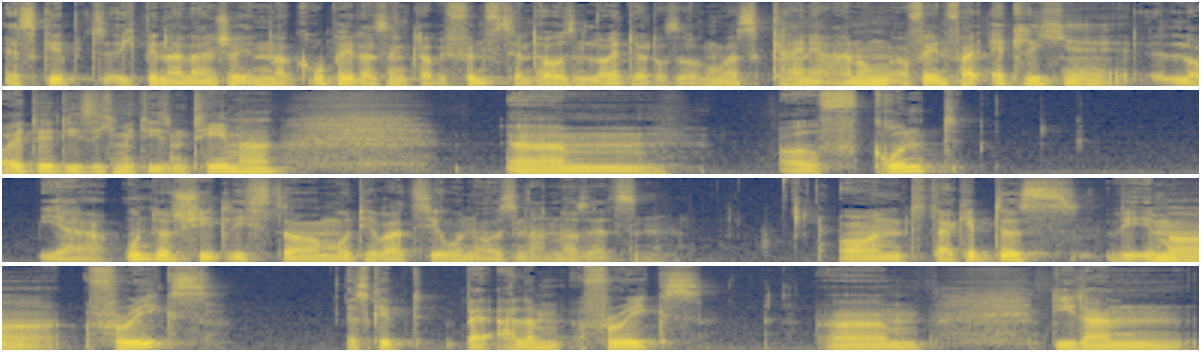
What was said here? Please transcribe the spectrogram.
Es gibt, ich bin allein schon in einer Gruppe, da sind glaube ich 15.000 Leute oder so irgendwas, keine Ahnung, auf jeden Fall etliche Leute, die sich mit diesem Thema ähm, aufgrund ja unterschiedlichster Motivation auseinandersetzen. Und da gibt es wie immer Freaks. Es gibt bei allem Freaks, ähm, die dann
